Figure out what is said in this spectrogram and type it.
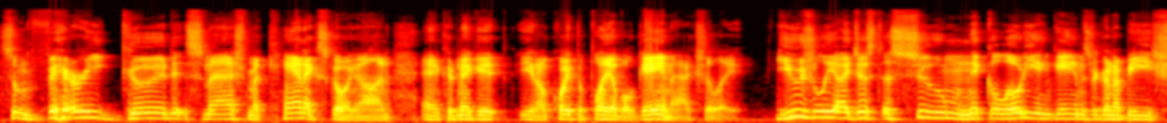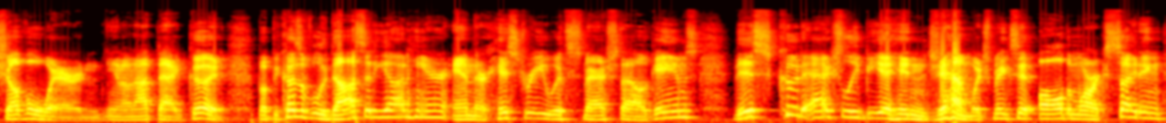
some very good Smash mechanics going on and could make it, you know, quite the playable game actually. Usually I just assume Nickelodeon games are going to be shovelware and, you know, not that good. But because of Ludosity on here and their history with Smash-style games, this could actually be a hidden gem, which makes it all the more exciting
